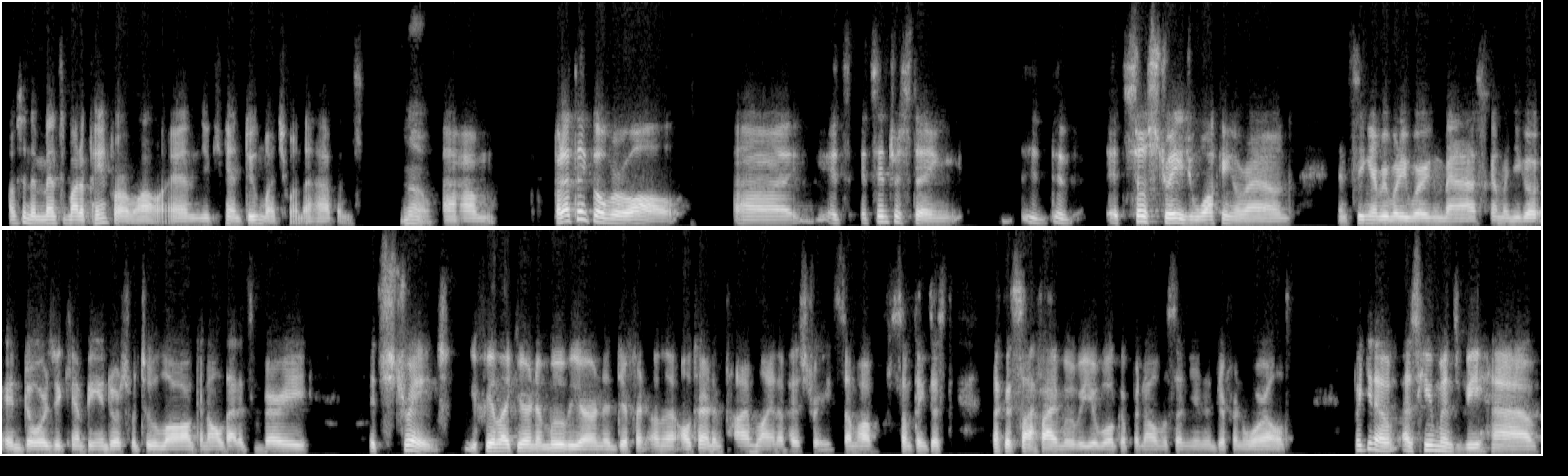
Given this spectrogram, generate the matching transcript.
I was in immense amount of pain for a while, and you can't do much when that happens. No. Um, but I think overall, uh, it's it's interesting. It, it, it's so strange walking around and seeing everybody wearing masks, and when you go indoors, you can't be indoors for too long, and all that. It's very, it's strange. You feel like you're in a movie or in a different, on an alternative timeline of history. Somehow, something just like a sci-fi movie. You woke up and all of a sudden you're in a different world. But you know, as humans, we have,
